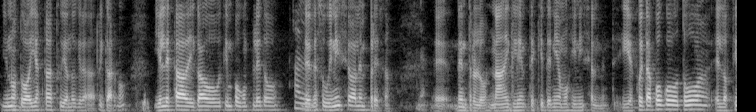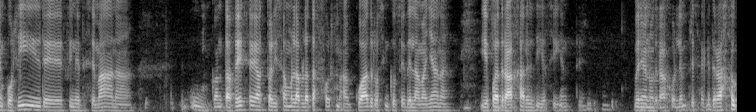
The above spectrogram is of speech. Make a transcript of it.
y uno todavía estaba estudiando, que era Ricardo. Y él estaba dedicado tiempo completo la- desde su inicio a la empresa, Eh, dentro de los nada de clientes que teníamos inicialmente. Y después de a poco, todo en los tiempos libres, fines de semana. Uh, ¿Cuántas veces actualizamos la plataforma? Cuatro, cinco, seis de la mañana y después a trabajar el día siguiente. Bueno, yo no trabajo en la empresa que trabajo,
